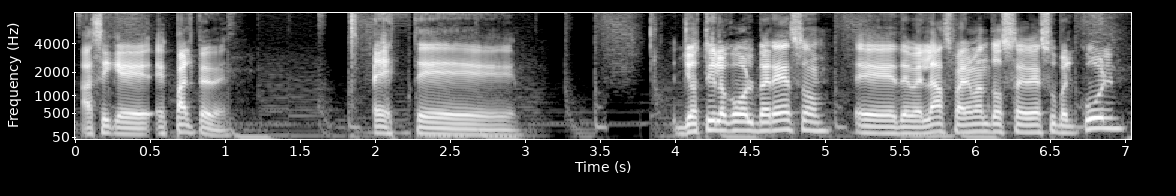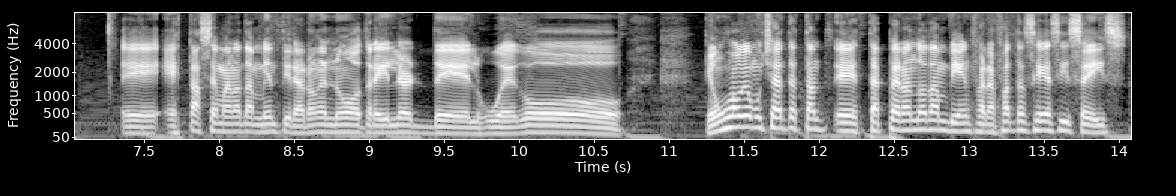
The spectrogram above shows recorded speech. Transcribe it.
Así que es parte de. Este. Yo estoy loco por ver eso. Eh, de verdad, Spider-Man 2 se ve súper cool. esta semana también tiraron el nuevo trailer del juego que es un juego que mucha gente está, esperando también, Final Fantasy XVI.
